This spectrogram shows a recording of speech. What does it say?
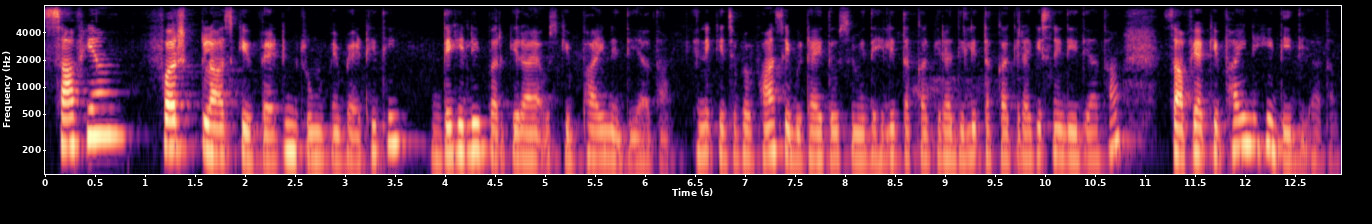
साफिया फ़र्स्ट क्लास के वेटिंग रूम में बैठी थी। दिल्ली पर किराया उसके भाई ने दिया था। यानी कि जब वह वहाँ से बिठाई तो उस समय दिल्ली तक का किराया, दिल्ली तक का किराया किसने दे दिया था? साफिया के भाई ने ही दे दिया था।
